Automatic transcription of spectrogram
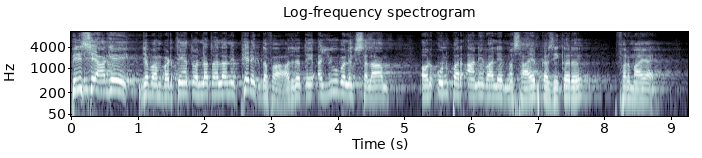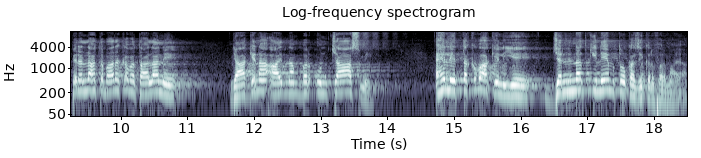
फिर इससे आगे जब हम बढ़ते हैं तो अल्लाह ताला ने फिर एक दफ़ा हज़रत अयूब सलाम और उन पर आने वाले मसाइब का ज़िक्र फरमाया है। फिर अल्लाह तबारक व ताली ने जाके ना आयत नंबर उनचास में अहल तकवा के लिए जन्नत की नेमतों का ज़िक्र फरमाया।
